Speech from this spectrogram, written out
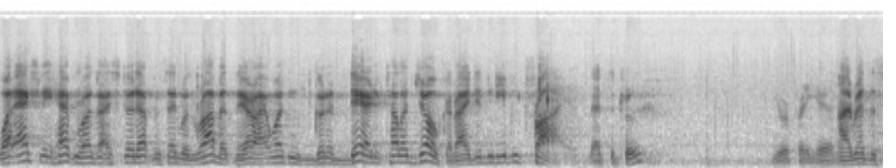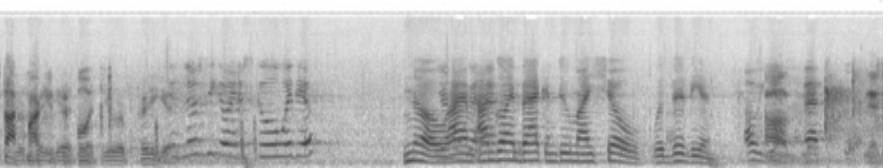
what actually happened was I stood up and said, with Robert there, I wasn't going to dare to tell a joke, and I didn't even try. That's the truth. You were pretty good. I read the stock market report. You were pretty good. Is. Lucy going to school with you? No, I'm, gonna I'm going back and do my show with Vivian. Oh, ah, yes, Oh, that's good. Yes.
